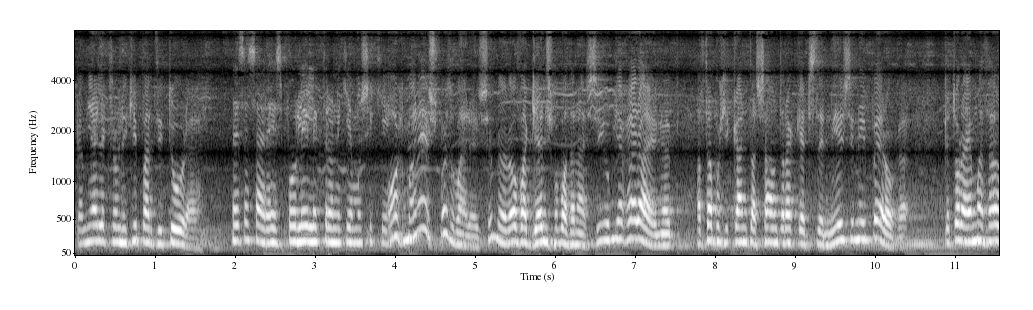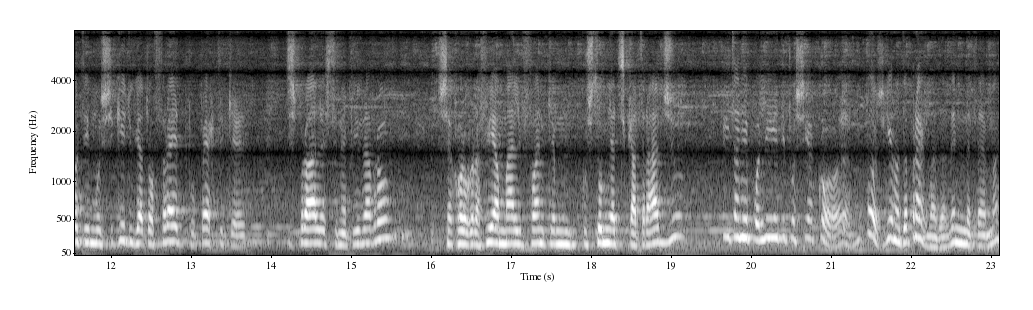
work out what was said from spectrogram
Καμιά ηλεκτρονική παρτιτούρα. Δεν σας αρέσει πολύ η ηλεκτρονική μουσική; Όχι, μ' αρέσει, πώς δεν μ' αρέσει; Είναι ο Βαγγέλης Παπαθανασίου, μια χαρά είναι. Αυτά που έχει κάνει τα soundtrack για τις ταινίες είναι υπέροχα. Και τώρα έμαθα ότι η μουσική του για το Fred που παίχτηκε τις προάλλες στην Επίδαυρο, σε χορογραφία Μάλιφαν και κουστούμια της Κατράτζου, ήταν πολύ εντυπωσιακό. Ε, πώς γίνονται πράγματα, δεν είναι θέμα.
